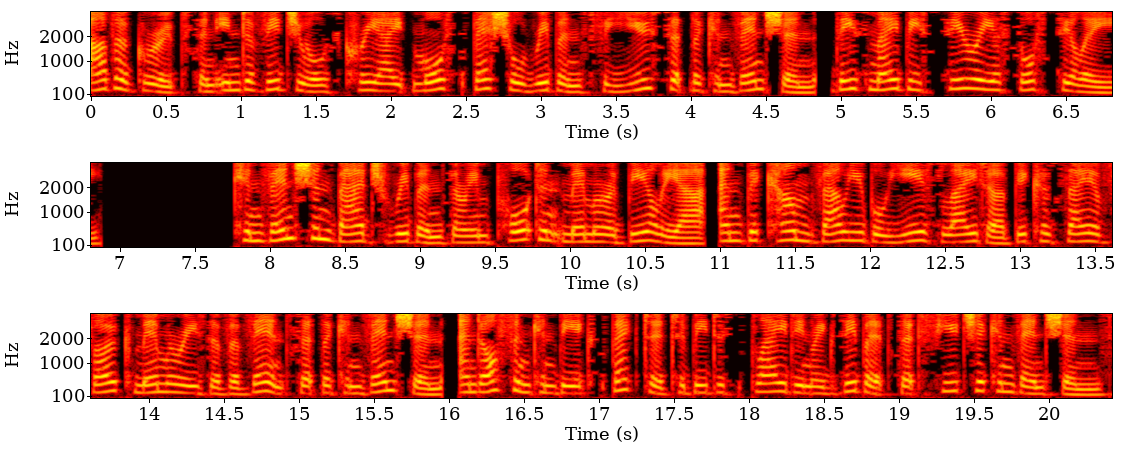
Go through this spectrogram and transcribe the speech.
other groups and individuals create more special ribbons for use at the convention, these may be serious or silly. Convention badge ribbons are important memorabilia, and become valuable years later because they evoke memories of events at the convention, and often can be expected to be displayed in exhibits at future conventions.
